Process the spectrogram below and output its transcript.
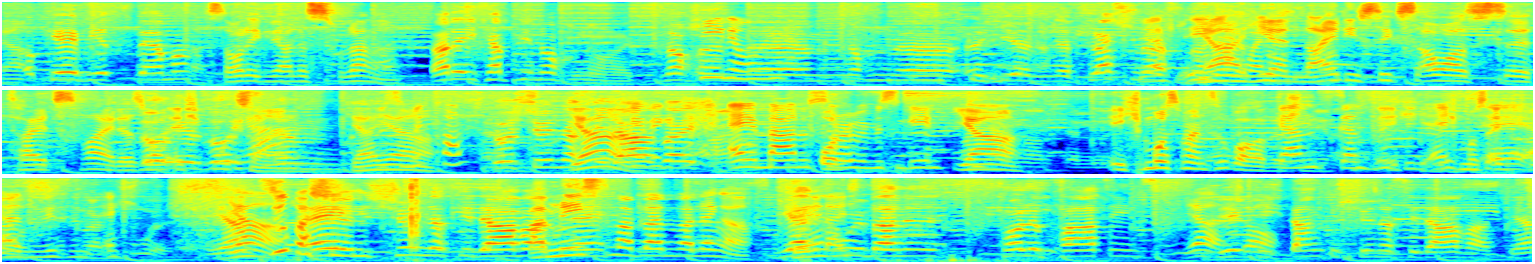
Ja. Okay, wird's wärmer? Das dauert irgendwie alles zu lange. Warte, ich habe hier noch, noch, Kino. Ein, ähm, noch ein, äh, hier eine Flaschenöffner. Ja, Ja, hier, ich- 96 Hours äh, Teil 2, der So, soll echt gut soll- sein. ähm, Ja, ja. So schön, dass Ja. ihr da seid. Ey, Manu, sorry, Und- wir müssen gehen. Ja, ich muss meinen Zug erwischen. Ganz, ganz wichtig, Ich, echt. ich muss echt ey, also wir sind echt. Ja. Super ey, schön. schön, dass ihr da wart. Beim nächsten. Mal bleiben wir länger. Ja, okay? cool, war eine tolle Party. Ja, Wirklich, ciao. danke schön, dass ihr da wart. Ja.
